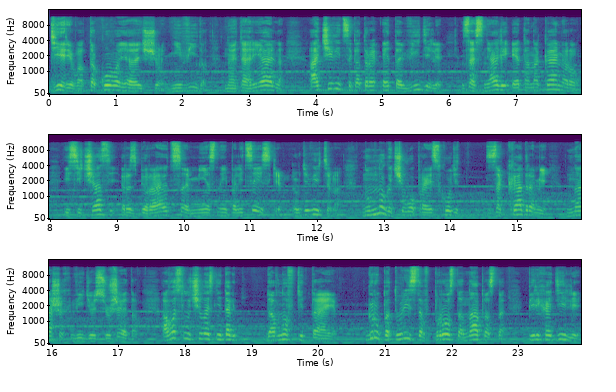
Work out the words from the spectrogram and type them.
дерево. Такого я еще не видел. Но это реально. Очевидцы, которые это видели, засняли это на камеру. И сейчас разбираются местные полицейские. Удивительно. Но много чего происходит за кадрами наших видеосюжетов. А вот случилось не так давно в Китае. Группа туристов просто-напросто переходили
